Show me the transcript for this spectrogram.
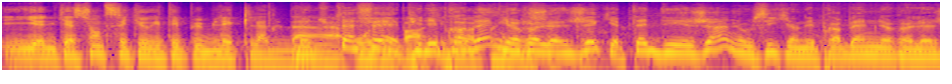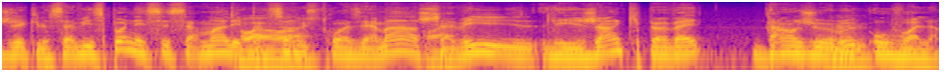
il y a une question de sécurité publique là-dedans. tout à fait. Puis les problèmes neurologiques, il y a peut-être des jeunes aussi qui ont des problèmes neurologiques. Ça vise pas nécessairement les personnes du troisième âge, ça vise les gens qui peuvent être dangereux mm. au volant.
